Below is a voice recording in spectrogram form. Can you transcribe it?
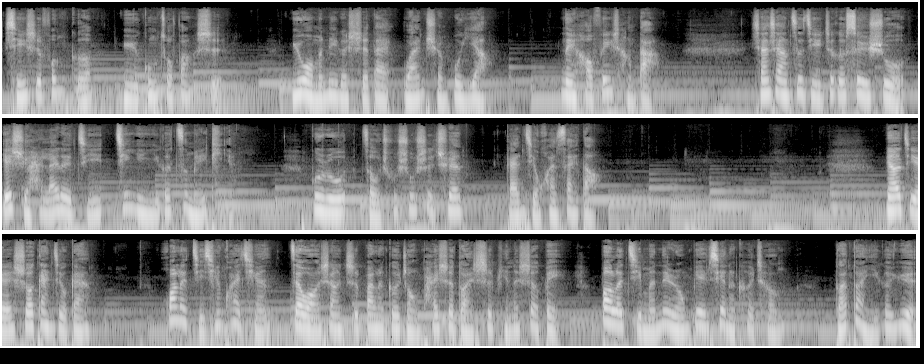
行事风格与工作方式，与我们那个时代完全不一样，内耗非常大。想想自己这个岁数，也许还来得及经营一个自媒体，不如走出舒适圈，赶紧换赛道。苗姐说干就干，花了几千块钱在网上置办了各种拍摄短视频的设备。报了几门内容变现的课程，短短一个月，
